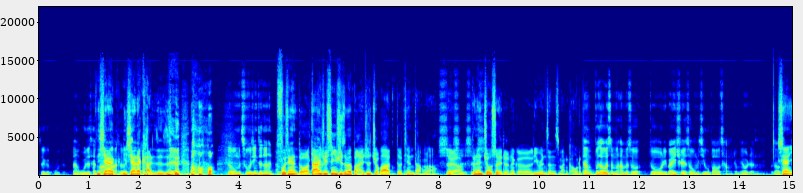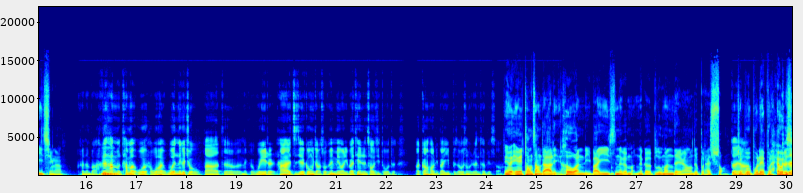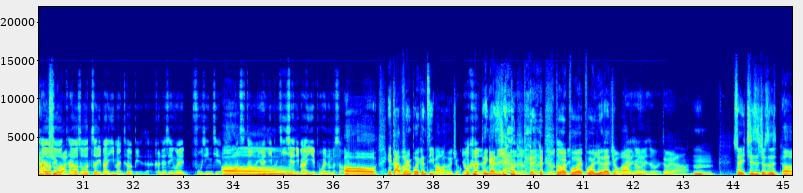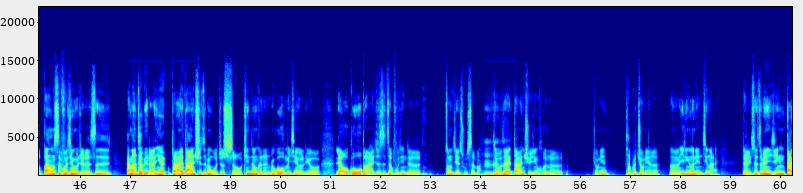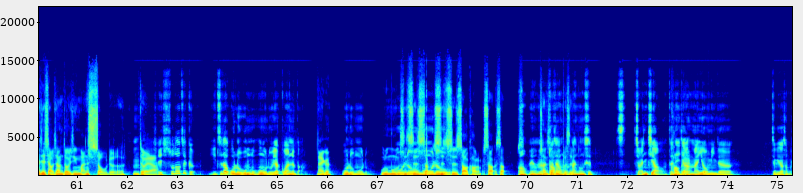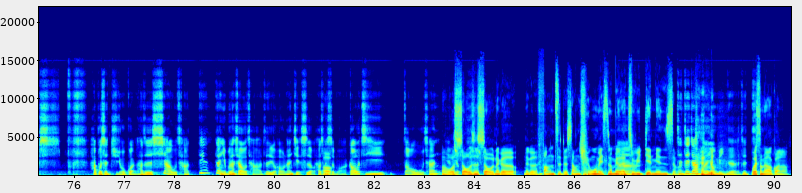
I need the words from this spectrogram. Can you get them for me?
这个五的，但五的才你现在你现在在看是不是？哦，就我们附近真的很多，附近很多啊。大安区信义区这边本来就是酒吧的天堂了，对啊，可能酒水的那个利润真的是蛮高的。但我不知道为什么他们说，就我礼拜一去的时候，我们几乎包场，就没有人。不知道现在疫情啊，可能吧。可是他们、嗯、他们我我还问那个酒吧的那个 waiter，他还直接跟我讲说，因为没有礼拜天人超级多的。啊，刚好礼拜一不知道为什么人特别少。因为因为通常大家喝完礼拜一是那个那个 Blue Monday，然后就不太爽，对啊、就不不累不太会想要去玩。他又说这礼拜一蛮特别的，可能是因为父亲节吧，哦、不知道，因为你以前礼拜一也不会那么少。哦，因为大部分人不会跟自己爸爸喝酒，有可能应该是这样，欸、对，不会不会不会约在酒吧里面，没错没错，对啊，嗯，所以其实就是呃，办公室附近我觉得是。还蛮特别的，因为本来大安区这边我就熟，听众可能如果我们以前有有聊过，我本来就是这附近的中介出身嘛，嗯，嗯，对，我在大安区已经混了九年，差不多九年了，嗯，一零二年进来，对，所以这边已经大街小巷都已经蛮熟的了，嗯，对啊。诶，说到这个，你知道乌鲁乌鲁乌鲁要关了吧？哪一个？乌鲁木鲁，乌鲁木鲁是吃烧是吃烧烤的吗？烧烧哦，没有没有，就在我们办公室转角的那家蛮有名的，这个叫什么？它不是酒馆，它是下午茶店，但也不算下午茶，这有好难解释哦。它是什么啊？哦、高级早午餐？哦，我熟是熟那个那个房子的商圈，我每次都没有在注意店面是什么。嗯、这这家蛮有名的，这 为什么要关了？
